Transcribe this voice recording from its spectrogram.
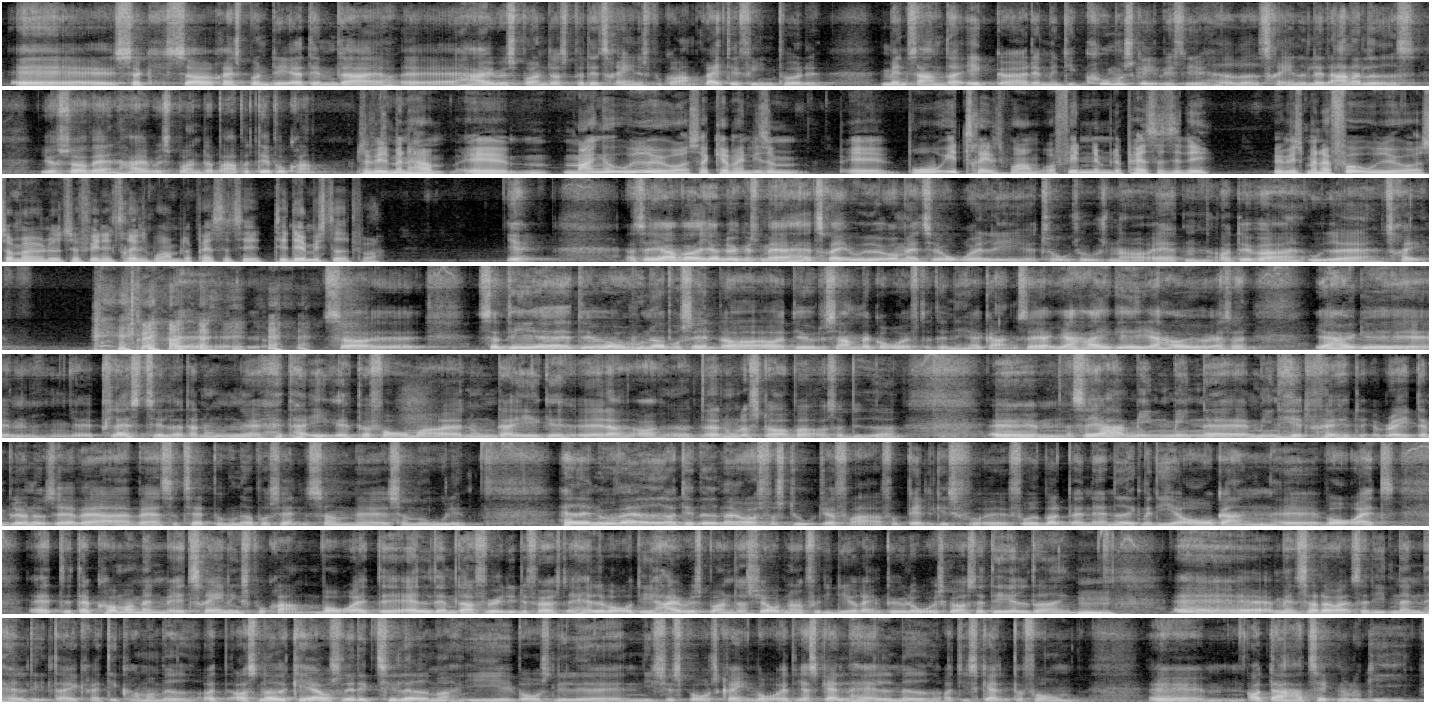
Øh, så, så responderer dem, der er øh, high responders på det træningsprogram, rigtig fint på det, mens andre ikke gør det. Men de kunne måske, hvis de havde været trænet lidt anderledes, jo så være en high responder bare på det program. Så hvis man har øh, mange udøvere, så kan man ligesom øh, bruge et træningsprogram og finde dem, der passer til det. Men hvis man har få udøvere, så er man jo nødt til at finde et træningsprogram, der passer til, til dem i stedet for. Ja, altså jeg, var, jeg lykkedes med at have tre udøvere med til OL i 2018, og det var ud af tre. Øh, så øh, så det, er, det var 100 procent, og, og det er jo det samme, jeg går efter den her gang. Så jeg, jeg har ikke, jeg har jo, altså, jeg har ikke øh, plads til, at der er nogen, øh, der ikke performer, og nogen, der ikke, eller og, der er nogen, der stopper, og så videre. Øh, så jeg har min, min, øh, min hit rate, rate, den bliver nødt til at være, være så tæt på 100 procent som, øh, som muligt. Havde jeg nu været, og det ved man jo også fra studier fra, fra belgisk fodbold blandt andet, ikke, med de her årgange, øh, hvor at, at der kommer man med et træningsprogram, hvor at øh, alle dem, der er født i det første halve år, de er high responders, sjovt nok, fordi de er rent biologisk også er det ældre. Ikke? Mm. Øh, men så er der jo altså lige den anden halvdel, der ikke rigtig kommer med. Og, og sådan noget kan jeg jo slet ikke tillade mig i vores lille nichesportsgren, hvor at jeg skal have alle med, og de skal performe. Øh, og der har teknologi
